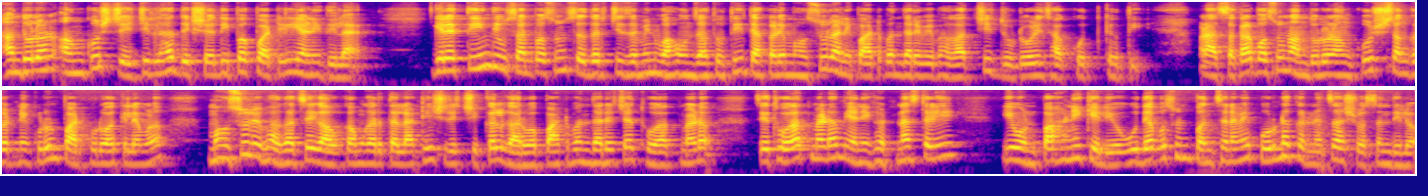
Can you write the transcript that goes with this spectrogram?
आंदोलन अंकुशचे जिल्हाध्यक्ष दीपक पाटील यांनी दिला आहे गेल्या तीन दिवसांपासून सदरची जमीन वाहून जात होती. त्याकडे महसूल आणि पाटबंधारे विभागाची जुडोळी झाकत होती. पण आज सकाळपासून आंदोलन अंकुश संघटनेकडून पाठपुरावा केल्यामुळं महसूल विभागाचे गावकामगार तलाठी श्री चिकलगार व पाटबंधारेच्या थोरात मॅडम चे थोरात मॅडम यांनी घटनास्थळी येऊन पाहणी केली व उद्यापासून पंचनामे पूर्ण करण्याचं आश्वासन दिलं.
